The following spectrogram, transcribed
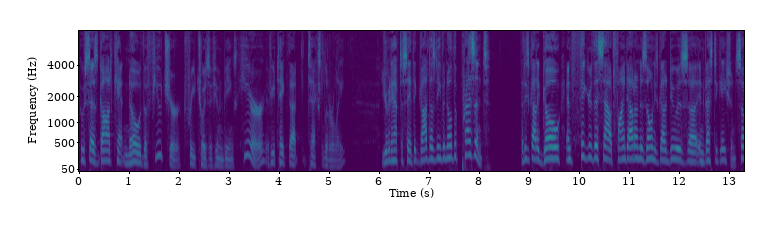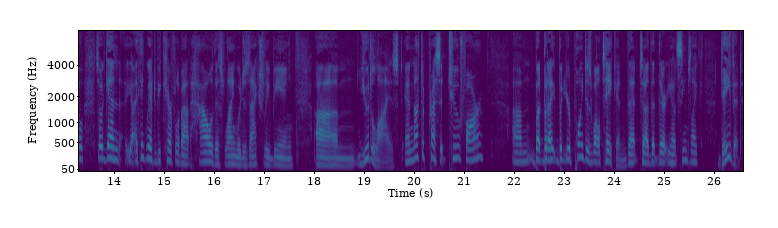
who says god can't know the future free choice of human beings here if you take that text literally you're going to have to say that god doesn't even know the present that he's got to go and figure this out find out on his own he's got to do his uh, investigation. So so again i think we have to be careful about how this language is actually being um, utilized and not to press it too far um, but but I but your point is well taken that uh, that there you know it seems like David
